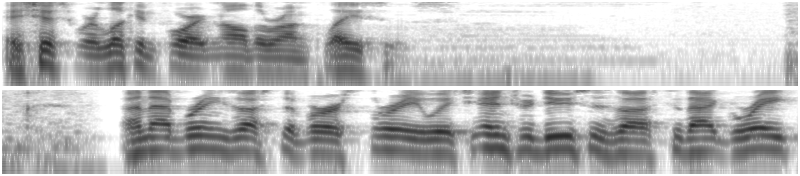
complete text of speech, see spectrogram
It's just we're looking for it in all the wrong places. And that brings us to verse 3, which introduces us to that great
